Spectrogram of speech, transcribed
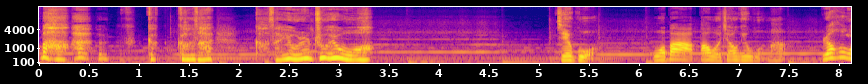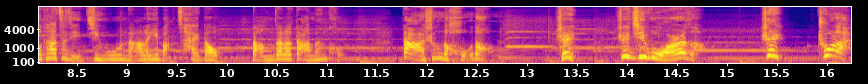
爸，刚刚才刚才有人追我。”结果，我爸把我交给我妈，然后他自己进屋拿了一把菜刀挡在了大门口，大声的吼道：“谁谁欺负我儿子？谁出来？”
